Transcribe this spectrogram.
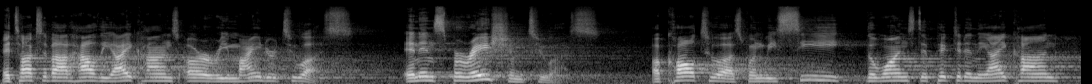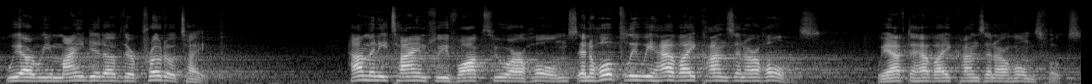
It talks about how the icons are a reminder to us, an inspiration to us, a call to us. When we see the ones depicted in the icon, we are reminded of their prototype. How many times we've walked through our homes, and hopefully we have icons in our homes. We have to have icons in our homes, folks.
